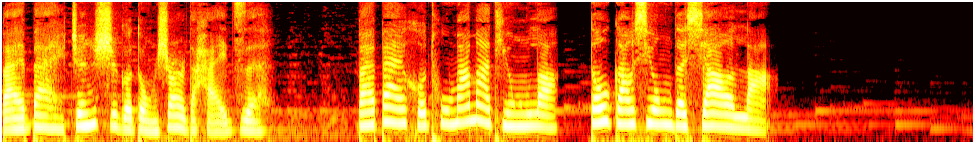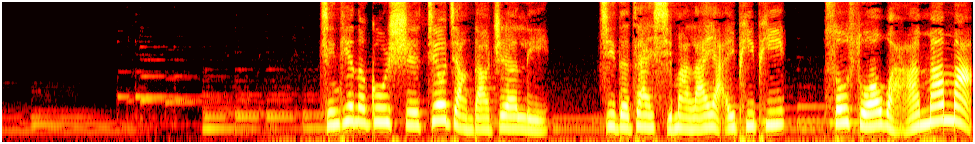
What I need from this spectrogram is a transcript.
白白真是个懂事儿的孩子。白白和兔妈妈听了，都高兴的笑了。今天的故事就讲到这里，记得在喜马拉雅 APP 搜索“晚安妈妈”，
